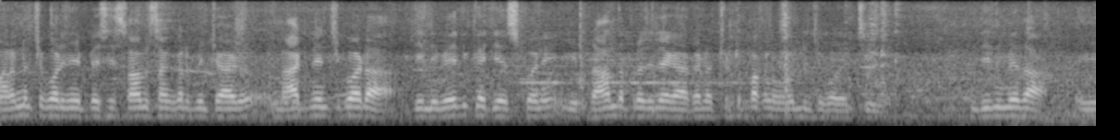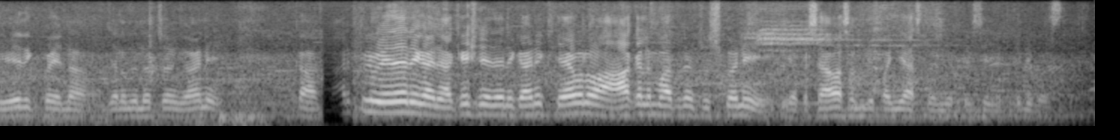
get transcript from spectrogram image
మరణించకూడదని చెప్పేసి స్వామి సంకల్పించాడు. నాటి నుంచి కూడా దీన్ని వేదిక చేసుకొని ఈ ప్రాంత ప్రజలే కాకుండా చుట్టుపక్కల ఊళ్ళ నుంచి కూడా వచ్చి దీని మీద ఈ వేదిక పైన జన్మదినోత్సవం కానీ కార్యక్రమం ఏదైనా కానీ అకేషన్ ఏదైనా కానీ కేవలం ఆకలి మాత్రమే చూసుకొని ఈ యొక్క సేవా సమితి పనిచేస్తుందని చెప్పేసి తెలియపరుస్తుంది.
